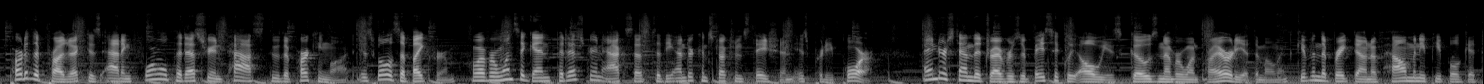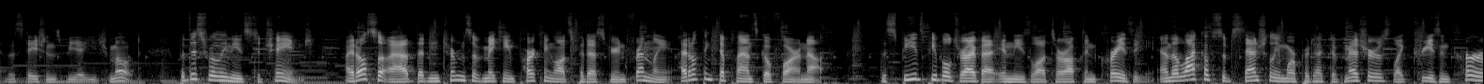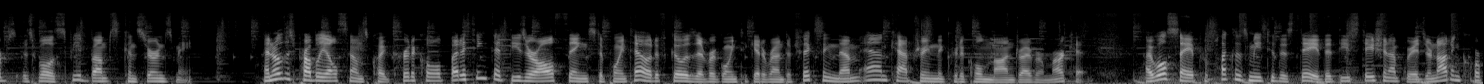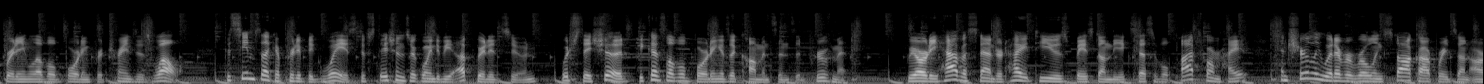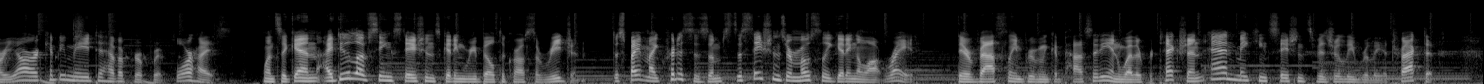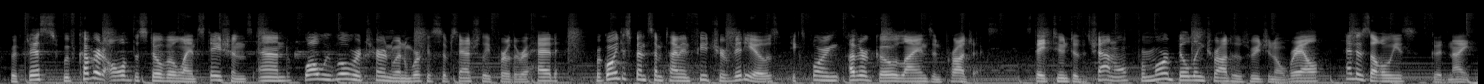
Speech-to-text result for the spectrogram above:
Part of the project is adding formal pedestrian paths through the parking lot, as well as a bike room. However, once again, pedestrian access to the under construction station is pretty poor. I understand that drivers are basically always GO's number one priority at the moment, given the breakdown of how many people get to the stations via each mode, but this really needs to change. I'd also add that in terms of making parking lots pedestrian friendly, I don't think the plans go far enough. The speeds people drive at in these lots are often crazy, and the lack of substantially more protective measures like trees and curbs, as well as speed bumps, concerns me. I know this probably all sounds quite critical, but I think that these are all things to point out if Go is ever going to get around to fixing them and capturing the critical non-driver market. I will say it perplexes me to this day that these station upgrades are not incorporating level boarding for trains as well, this seems like a pretty big waste if stations are going to be upgraded soon, which they should because level boarding is a common sense improvement. We already have a standard height to use based on the accessible platform height, and surely whatever rolling stock operates on RER can be made to have appropriate floor heights. Once again, I do love seeing stations getting rebuilt across the region. Despite my criticisms, the stations are mostly getting a lot right. They are vastly improving capacity and weather protection, and making stations visually really attractive. With this, we've covered all of the Stouffville line stations, and while we will return when work is substantially further ahead, we're going to spend some time in future videos exploring other GO lines and projects. Stay tuned to the channel for more Building Toronto's Regional Rail, and as always, good night.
